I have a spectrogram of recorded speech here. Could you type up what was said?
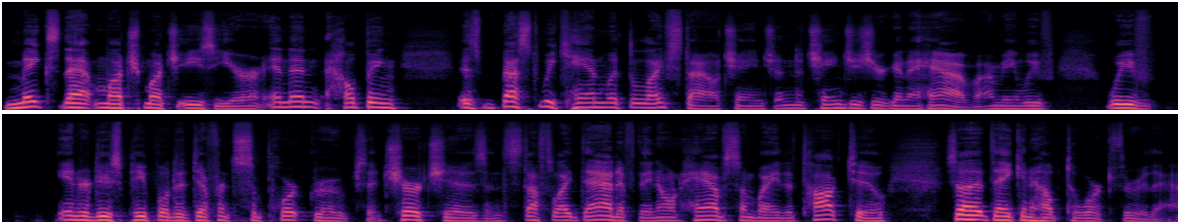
makes that much much easier and then helping as best we can with the lifestyle change and the changes you're going to have. I mean we've we've introduce people to different support groups at churches and stuff like that if they don't have somebody to talk to so that they can help to work through that.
